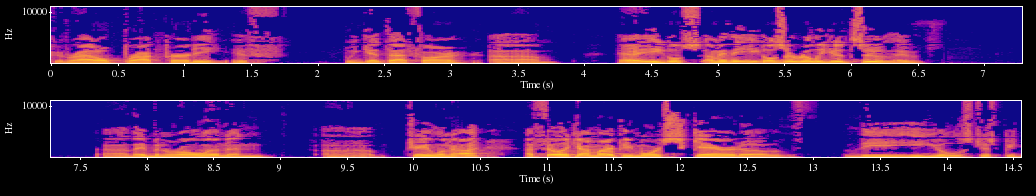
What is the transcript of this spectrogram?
could rattle Brock Purdy if we get that far. Um, yeah, Eagles. I mean, the Eagles are really good too. They've uh, they've been rolling, and uh, Jalen. I feel like I might be more scared of the Eagles just be.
